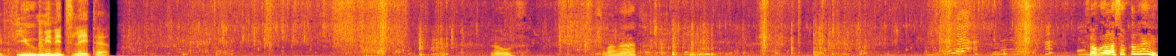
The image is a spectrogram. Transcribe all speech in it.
A few minutes later. Terus. Semangat. Sokol lah sokol hai.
